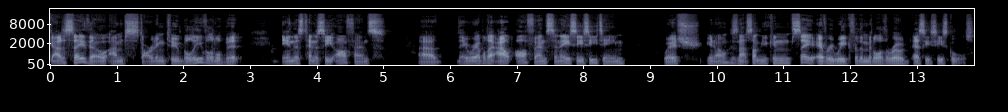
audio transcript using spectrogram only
gotta say though, I'm starting to believe a little bit in this Tennessee offense. Uh, they were able to out offense an ACC team, which you know is not something you can say every week for the middle of the road SEC schools.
